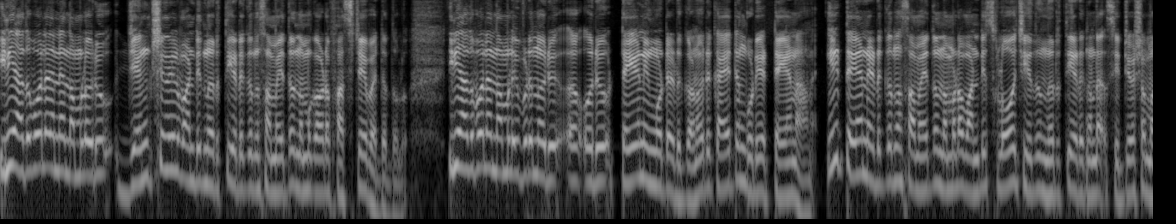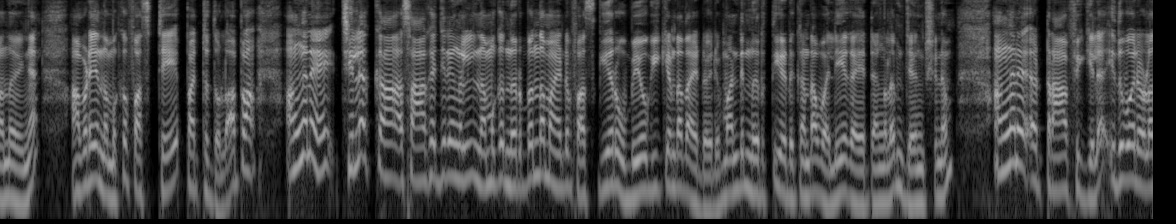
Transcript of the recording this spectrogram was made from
ഇനി അതുപോലെ തന്നെ നമ്മളൊരു ജംഗ്ഷനിൽ വണ്ടി നിർത്തിയെടുക്കുന്ന സമയത്ത് നമുക്ക് അവിടെ ഫസ്റ്റേ പറ്റത്തുള്ളൂ. ഇനി അതുപോലെ നമ്മൾ ഇവിടുന്ന് ഒരു ഒരു ടേൺ ഇങ്ങോട്ട് എടുക്കുകയാണ്. ഒരു കയറ്റം കൂടിയ ടേൺ ആണ്. ഈ ടേൺ എടുക്കുന്ന സമയത്ത് നമ്മുടെ വണ്ടി സ്ലോ ചെയ്ത് നിർത്തിയെടുക്കേണ്ട സിറ്റുവേഷൻ വന്നു കഴിഞ്ഞാൽ അവിടെ നമുക്ക് ഫസ്റ്റേ പറ്റത്തുള്ളൂ. അപ്പം അങ്ങനെ ചില സാഹചര്യങ്ങളിൽ നമുക്ക് നിർബന്ധമായിട്ട് ഫസ്റ്റ് ഗിയർ ഉപയോഗിക്കേണ്ടതായിട്ട് വരും. വണ്ടി നിർത്തിയെടുക്കേണ്ട വലിയ കയറ്റങ്ങളും ജംഗ്ഷനും അങ്ങനെ ട്രാഫിക്കിൽ ഇതുപോലെയുള്ള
